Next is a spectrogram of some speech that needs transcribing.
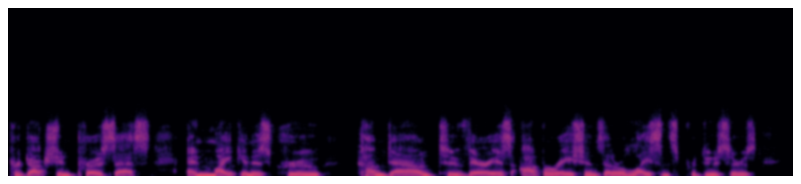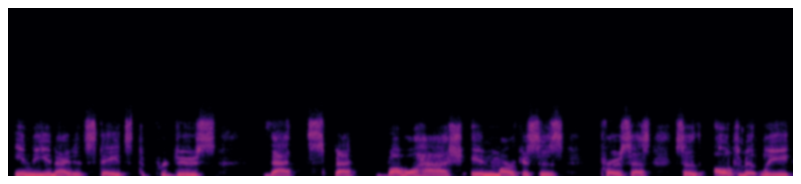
production process, and Mike and his crew come down to various operations that are licensed producers in the United States to produce that spec bubble hash in Marcus's process. So ultimately,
